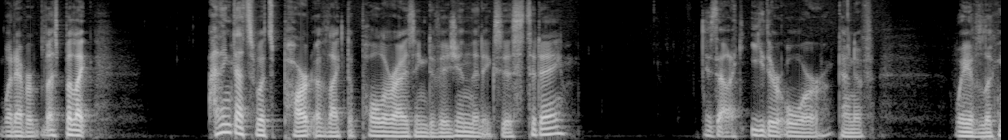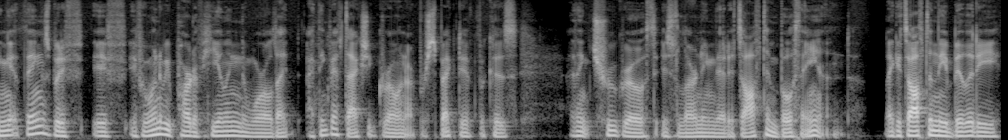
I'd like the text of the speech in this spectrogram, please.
whatever. But like, I think that's what's part of like the polarizing division that exists today. Is that like either or kind of way of looking at things? But if if if we want to be part of healing the world, I I think we have to actually grow in our perspective because I think true growth is learning that it's often both and. Like it's often the ability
